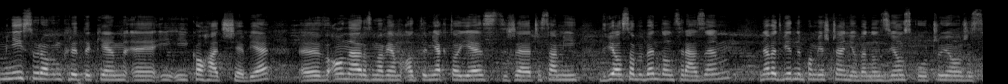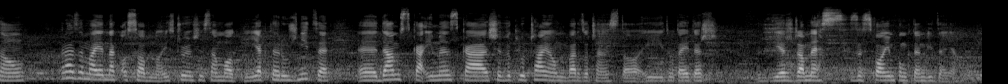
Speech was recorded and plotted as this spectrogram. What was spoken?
mniej surowym krytykiem e, i, i kochać siebie. E, W Ona rozmawiam o tym, jak to jest, że czasami dwie osoby będąc razem, nawet w jednym pomieszczeniu, będąc w związku, czują, że są razem, a jednak osobno i czują się samotni. Jak te różnice damska i męska się wykluczają bardzo często i tutaj też wjeżdża mes ze swoim punktem widzenia.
